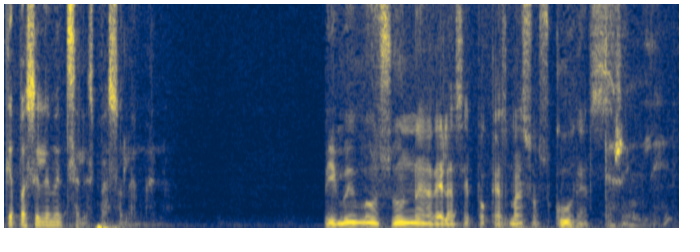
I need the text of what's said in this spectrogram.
que posiblemente se les pasó la mano. Vivimos una de las épocas más oscuras. Terrible.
